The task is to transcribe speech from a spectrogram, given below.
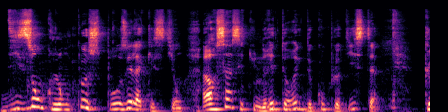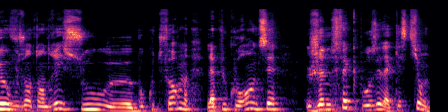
Disons que l'on peut se poser la question. Alors ça, c'est une rhétorique de complotiste que vous entendrez sous euh, beaucoup de formes. La plus courante, c'est ⁇ je ne fais que poser la question ⁇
